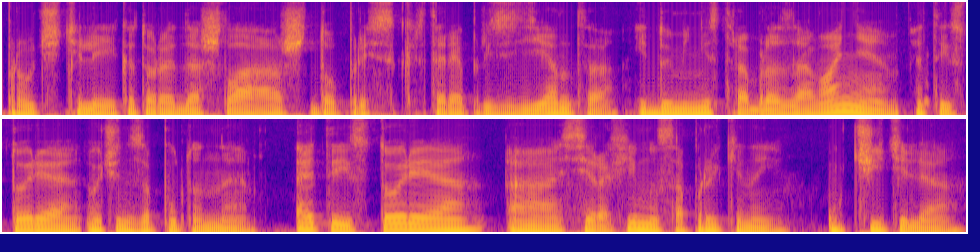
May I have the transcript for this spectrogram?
про учителей, которая дошла аж до пресс-секретаря президента и до министра образования, эта история очень запутанная. Это история э, Серафимы Сапрыкиной, учителя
